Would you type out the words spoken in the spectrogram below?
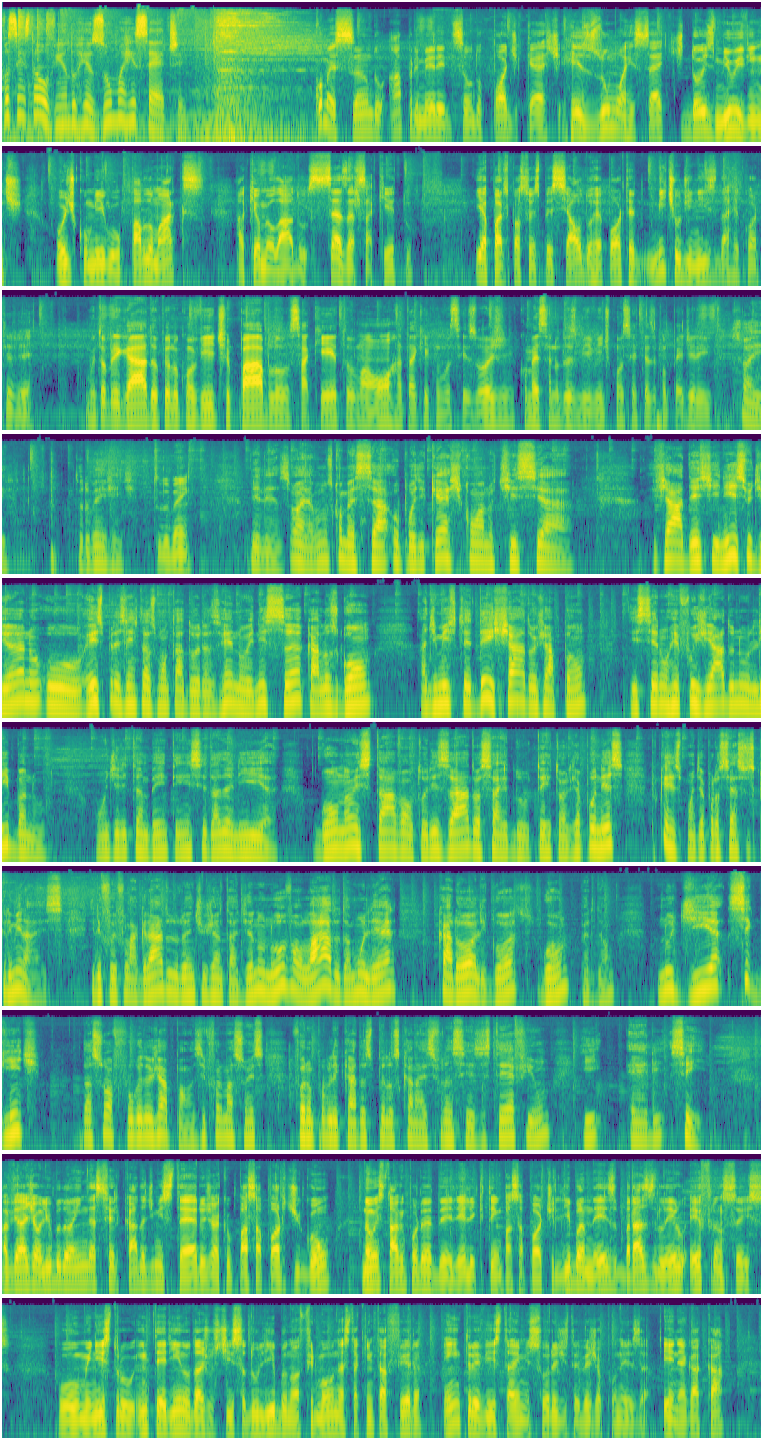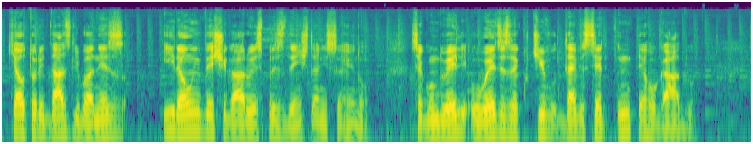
Você está ouvindo o Resumo R7. Começando a primeira edição do podcast Resumo R7 de 2020. Hoje comigo Pablo Marques, aqui ao meu lado César Saqueto e a participação especial do repórter Mitchell Diniz da Record TV. Muito obrigado pelo convite, Pablo, Saqueto. Uma honra estar aqui com vocês hoje. Começando 2020 com certeza com o pé direito. Isso aí. Tudo bem, gente? Tudo bem? Beleza. Olha, vamos começar o podcast com a notícia já deste início de ano, o ex-presidente das montadoras Renault e Nissan, Carlos Ghosn, admite ter deixado o Japão e ser um refugiado no Líbano, onde ele também tem cidadania. Gon não estava autorizado a sair do território japonês porque responde a processos criminais. Ele foi flagrado durante o jantar de Ano Novo ao lado da mulher Carole Gon, perdão, no dia seguinte da sua fuga do Japão. As informações foram publicadas pelos canais franceses TF1 e LCI. A viagem ao Líbano ainda é cercada de mistério, já que o passaporte de Gon não estava em poder dele. Ele que tem um passaporte libanês, brasileiro e francês. O ministro interino da Justiça do Líbano afirmou nesta quinta-feira, em entrevista à emissora de TV japonesa NHK, que autoridades libanesas irão investigar o ex-presidente da Nissan Renault. Segundo ele, o ex-executivo deve ser interrogado.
